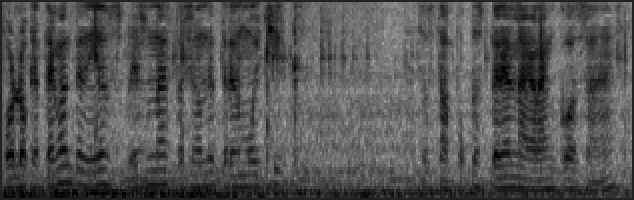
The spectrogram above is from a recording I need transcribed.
Por lo que tengo entendido, es una estación de tren muy chica. Entonces tampoco esperen la gran cosa, ¿eh?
